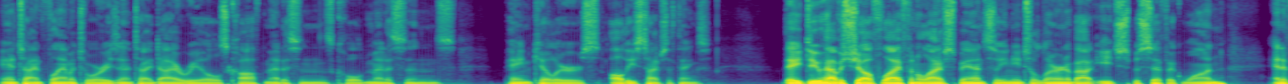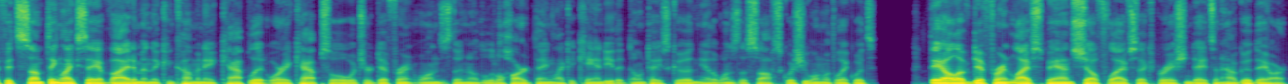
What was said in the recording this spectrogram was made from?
anti inflammatories, anti diarrheals, cough medicines, cold medicines painkillers, all these types of things. They do have a shelf life and a lifespan, so you need to learn about each specific one. And if it's something like, say, a vitamin that can come in a caplet or a capsule, which are different, one's the, you know, the little hard thing like a candy that don't taste good, and the other one's the soft, squishy one with liquids. They all have different lifespans, shelf lives, expiration dates, and how good they are.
